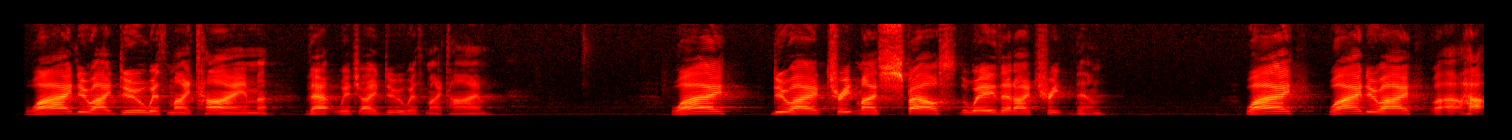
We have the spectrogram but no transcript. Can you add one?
why do I do with my time that which I do with my time? Why do I treat my spouse the way that I treat them? Why, why do I uh, uh, how,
